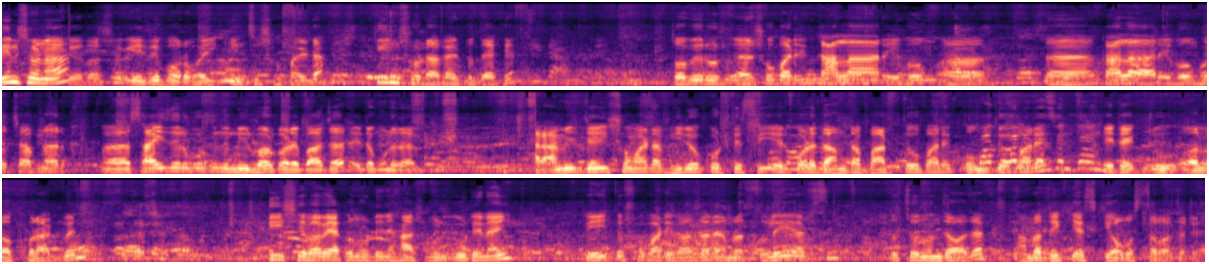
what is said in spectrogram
তিনশো না? প্রিয় দর্শক এই যে বড় ভাই কিনছে সুপারিটা তিনশো টাকা একটু দেখেন। তবে সুপারির কালার এবং কালার এবং হচ্ছে আপনার সাইজের উপর কিন্তু নির্ভর করে বাজার, এটা মনে রাখবেন। আর আমি যেই সময়টা ভিডিও করতেছি, এরপরে দামটা বাড়তেও পারে, কমতেও পারে, এটা একটু লক্ষ্য রাখবেন। সেভাবে এখন ওঠেনি, হাঁস মুরগি উঠে নাই, তো এই তো সুপারি বাজারে আমরা চলেই আসছি। তো চলুন যাওয়া যাক, আমরা দেখি আজ কি অবস্থা বাজারের।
